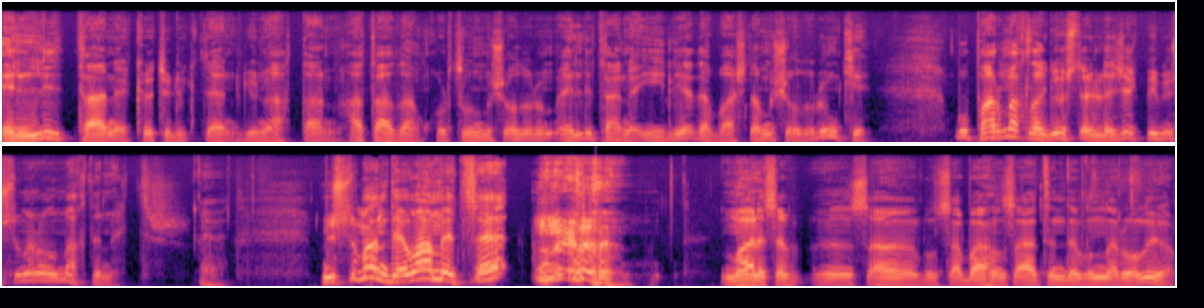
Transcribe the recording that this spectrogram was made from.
50 tane kötülükten, günahtan, hatadan kurtulmuş olurum. 50 tane iyiliğe de başlamış olurum ki bu parmakla gösterilecek bir Müslüman olmak demektir. Evet. Müslüman devam etse maalesef e, bu sabahın saatinde bunlar oluyor.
